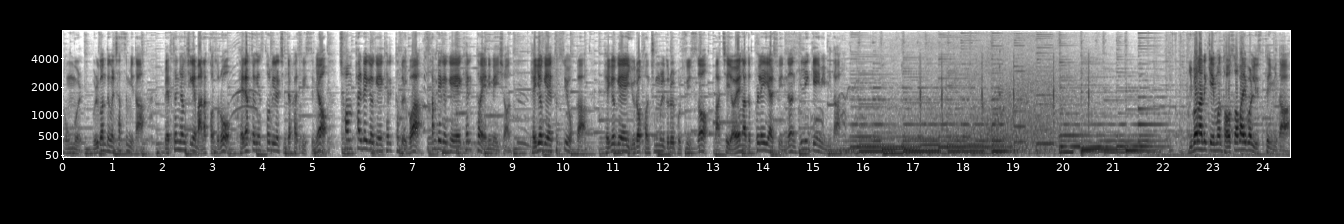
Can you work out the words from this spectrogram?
동물, 물건 등을 찾습니다. 웹툰 형식의 만화컷으로 대략적인 스토리를 짐작할 수 있으며 1800여 개의 캐릭터들과 300여 개의 캐릭터 애니메이션, 100여 개의 특수효과, 100여 개의 유럽 건축물들을 볼 수 있어 마치 여행하듯 플레이할 수 있는 힐링 게임입니다. 이번 하는 게임은 더 서바이벌 리스트입니다.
